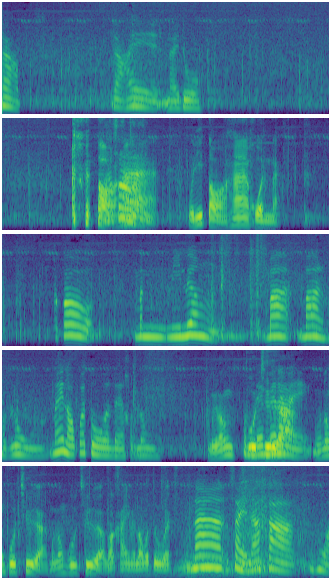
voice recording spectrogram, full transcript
นะครับอยากให้นายดู ต่อแล้วก็ ห้าวันนี้ต่อห้าคนอะ แล้วก็มันมีเรื่องบ้านบ้านครับลุงไม่ล็อกประตูกันเลยครับลุง มึงต้องผมพูดชื่อเล่นไม่ได้ อะมึงต้องพูดชื่ออะมึงต้องพูดชื่ออะว่าใครมาล็อกประตูไว้หน้าใส่หน้ากากหัว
